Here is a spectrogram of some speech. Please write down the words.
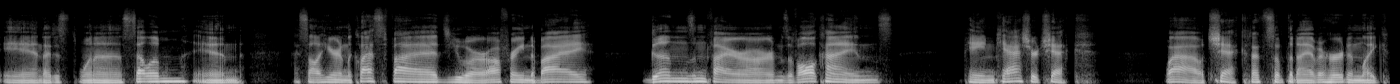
and I just want to sell them. And I saw here in the classifieds you are offering to buy guns and firearms of all kinds, paying cash or check. Wow, check. That's something I haven't heard in like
